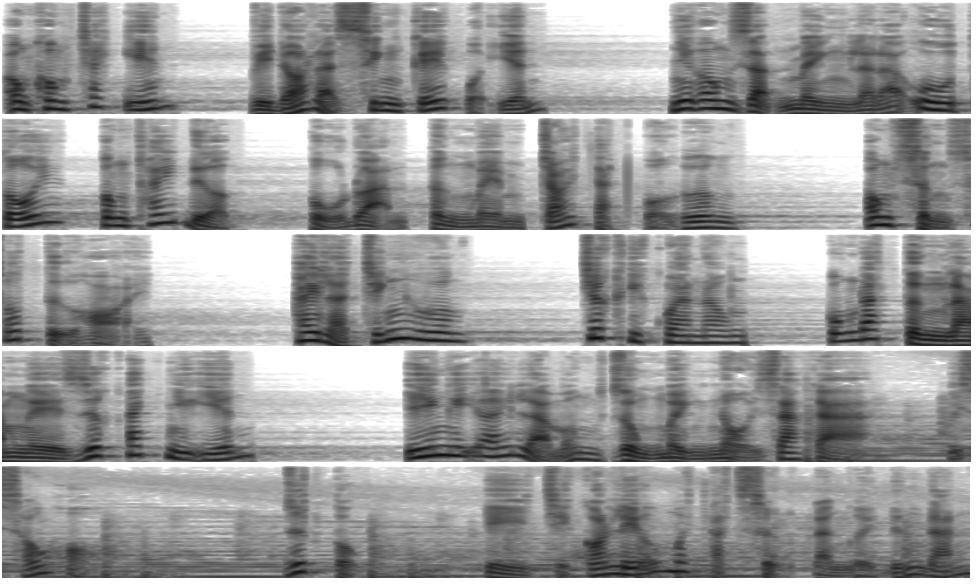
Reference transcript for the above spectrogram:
Ông không trách Yến vì đó là sinh kế của Yến. Nhưng ông giận mình là đã u tối không thấy được thủ đoạn từng mềm trói chặt của Hương. Ông sừng sốt tự hỏi, hay là chính Hương trước khi quen ông cũng đã từng làm nghề rước khách như Yến. Ý nghĩ ấy làm ông dùng mình nổi da gà vì xấu hổ. Rứt cục thì chỉ có Liễu mới thật sự là người đứng đắn,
